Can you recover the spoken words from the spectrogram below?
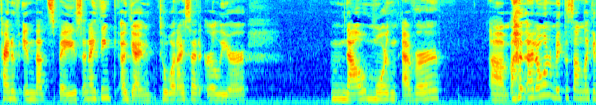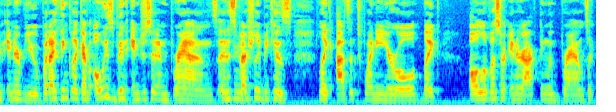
kind of in that space and I think again to what I said earlier now more than ever um, I don't want to make this sound like an interview, but I think like I've always been interested in brands, and especially because like as a twenty year old, like all of us are interacting with brands, like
